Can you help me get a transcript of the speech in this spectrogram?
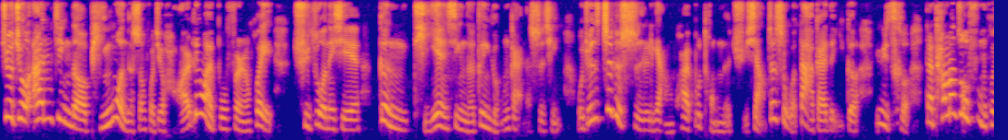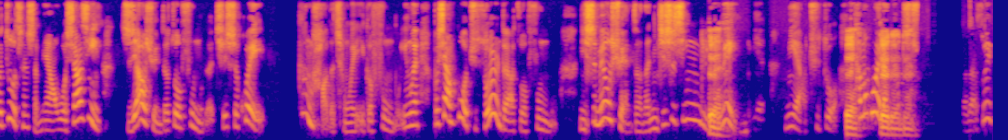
就就安静的平稳的生活就好。而另外一部分人会去做那些更体验性的、更勇敢的事情。我觉得这个是两块不同的取向，这是我大概的一个预测。但他们做父母会做成什么样？我相信，只要选择做父母的，其实会。更好的成为一个父母，因为不像过去所有人都要做父母，你是没有选择的，你即使心里不愿意，你也要去做。他们未来不是选的，所以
